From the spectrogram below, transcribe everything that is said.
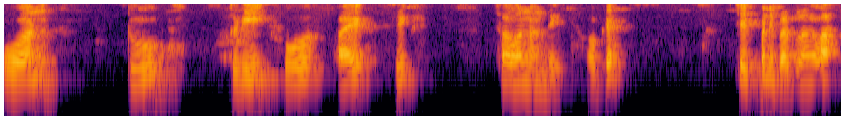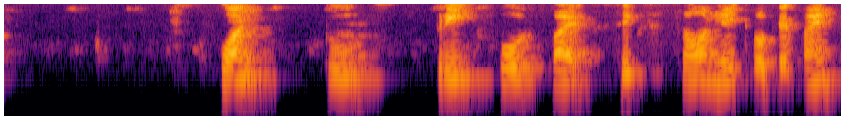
one two three four five six seven and eight okay check பண்ணி பார்க்கலாங்களா? 1, 2, 3, 4, 5, 6, 7, 8. Okay, fine.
